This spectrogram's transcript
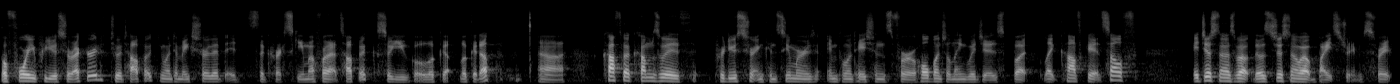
before you produce a record to a topic, you want to make sure that it's the correct schema for that topic, so you go look, look it up. Uh, Kafka comes with producer and consumer implementations for a whole bunch of languages, but like Kafka itself, it just knows about, those just know about byte streams, right?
